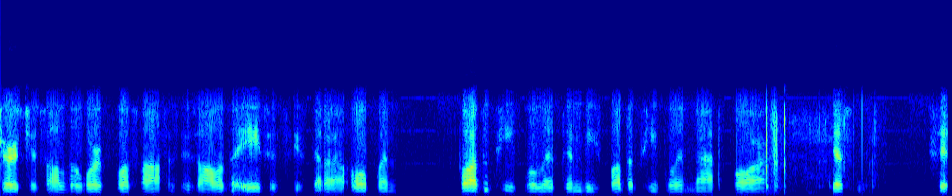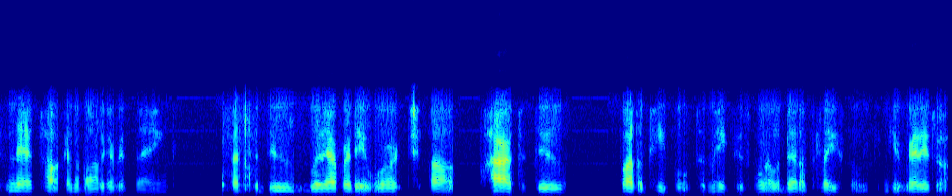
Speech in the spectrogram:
churches, all of the workforce offices, all of the agencies that are open for the people, let them be for the people and not for just sitting there talking about everything, but to do whatever they worked uh, hard to do for the people to make this world a better place so we can get ready to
